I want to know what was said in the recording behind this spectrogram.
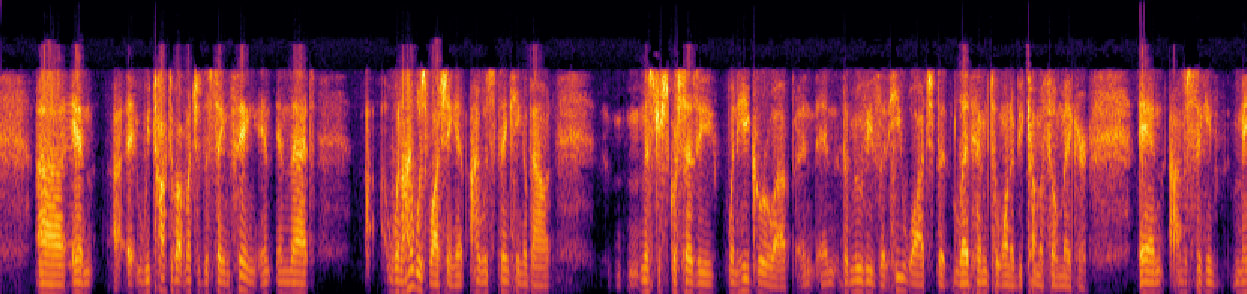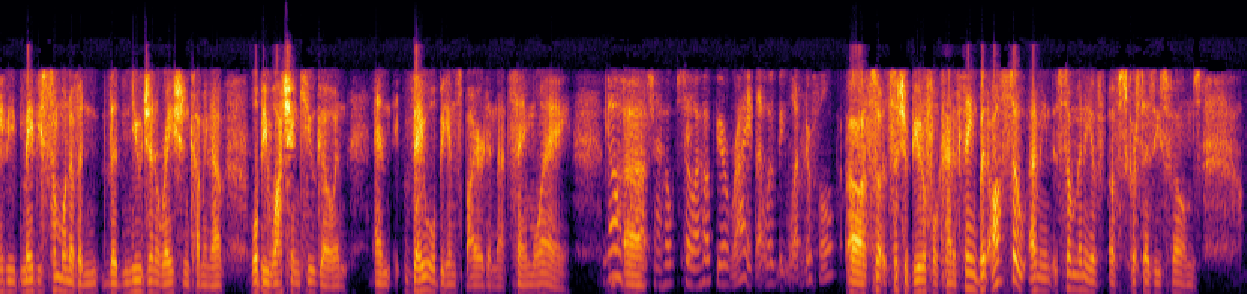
uh, and uh, we talked about much of the same thing. In in that, uh, when I was watching it, I was thinking about Mr. Scorsese when he grew up and and the movies that he watched that led him to want to become a filmmaker. And I was thinking maybe maybe someone of a, the new generation coming up will be watching Hugo and and they will be inspired in that same way. Oh Uh, gosh, I hope so. I hope you're right. That would be wonderful. Uh, so it's such a beautiful kind of thing. But also, I mean, so many of, of Scorsese's films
